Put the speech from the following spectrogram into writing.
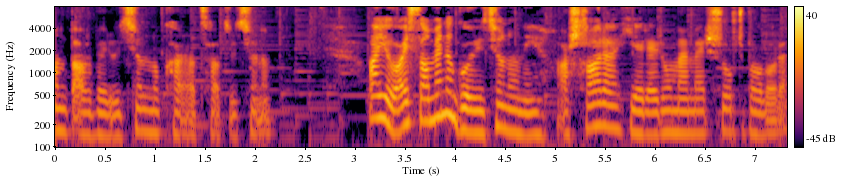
անտարբերությունն ու քարացածությունը։ Այո, այս ամենը գոյություն ունի։ Աշխարը երերում է մեր շուրջ բոլորը։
